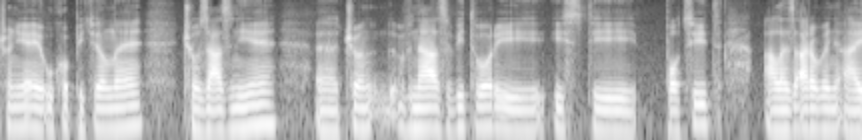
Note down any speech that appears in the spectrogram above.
čo nie je uchopiteľné, čo zaznie, e, čo v nás vytvorí istý pocit, ale zároveň aj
